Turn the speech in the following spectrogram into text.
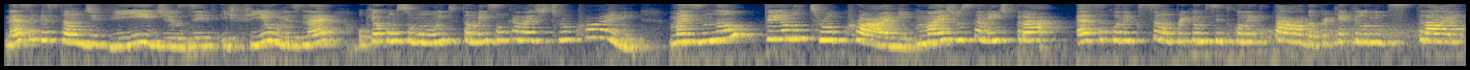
nessa questão de vídeos e, e filmes, né? O que eu consumo muito também são canais de true crime mas não pelo true crime, mas justamente para essa conexão, porque eu me sinto conectada, porque aquilo me distrai,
